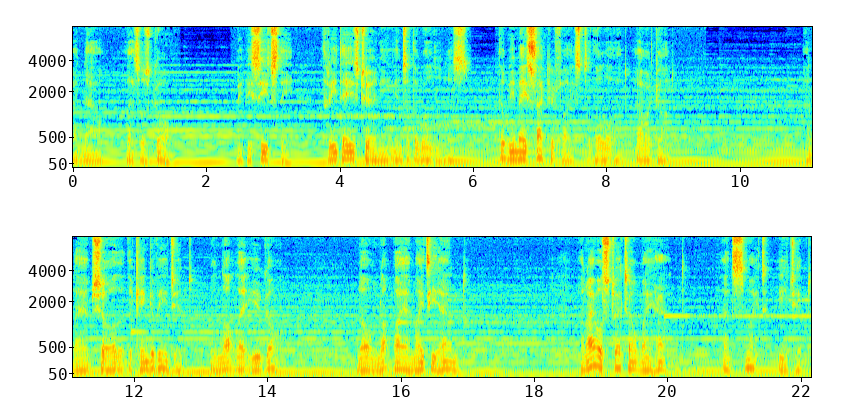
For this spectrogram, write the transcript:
and now let us go. We beseech thee, three days' journey into the wilderness, that we may sacrifice to the Lord our God. And I am sure that the king of Egypt will not let you go. No, not by a mighty hand. And I will stretch out my hand and smite Egypt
